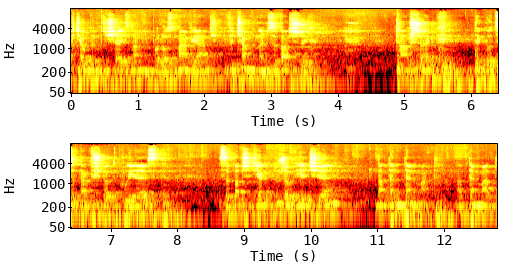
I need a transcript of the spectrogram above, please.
chciałbym dzisiaj z Wami porozmawiać i wyciągnąć z Waszych czaszek tego, co tam w środku jest, zobaczyć, jak dużo wiecie na ten temat, na temat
